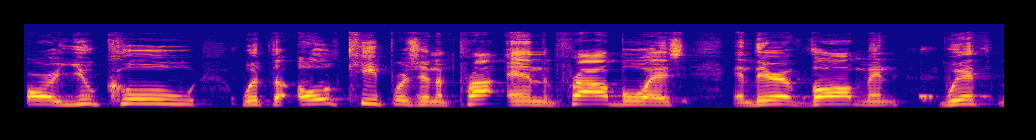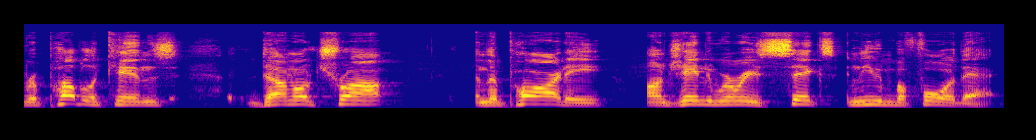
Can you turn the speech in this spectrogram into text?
or are you cool with the Oath Keepers and the and the Proud Boys and their involvement with Republicans, Donald Trump, and the party on January 6th and even before that?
